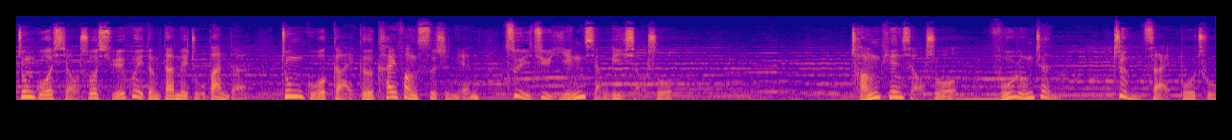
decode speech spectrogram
中国小说学会等单位主办的中国改革开放四十年最具影响力小说。长篇小说《芙蓉镇》正在播出。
